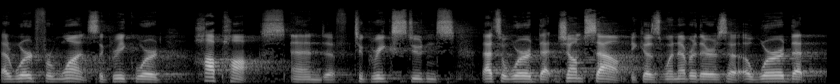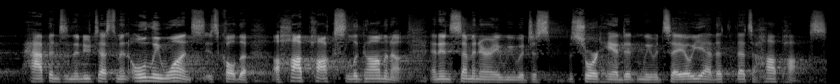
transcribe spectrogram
That word for once, the Greek word hapax. And uh, to Greek students, that's a word that jumps out because whenever there's a, a word that happens in the New Testament only once. It's called a, a hapax legomena. And in seminary, we would just shorthand it and we would say, oh, yeah, that, that's a hapax.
